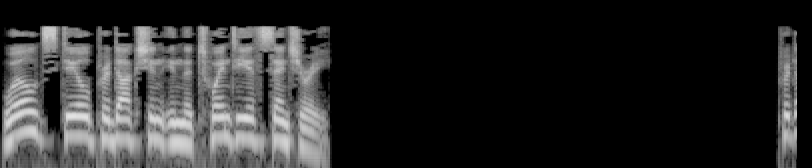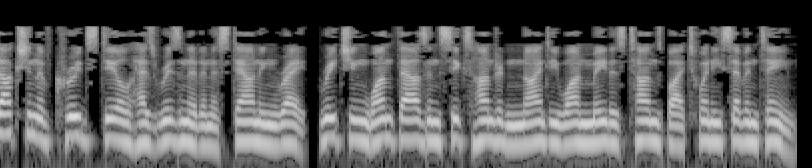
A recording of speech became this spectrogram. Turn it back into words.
World steel production in the 20th century Production of crude steel has risen at an astounding rate, reaching 1,691 meters tons by 2017.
